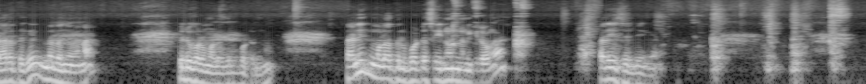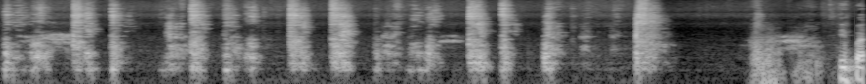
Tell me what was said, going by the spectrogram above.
காரத்துக்கு இன்னும் கொஞ்சம் வேணாம். வீட்டு குழம்பு போட்டுக்கணும். தனி மிளகாத்தூள் போட்டு செய்யணும்னு நினைக்கிறவங்க அதையும் செஞ்சுங்க. இப்போ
